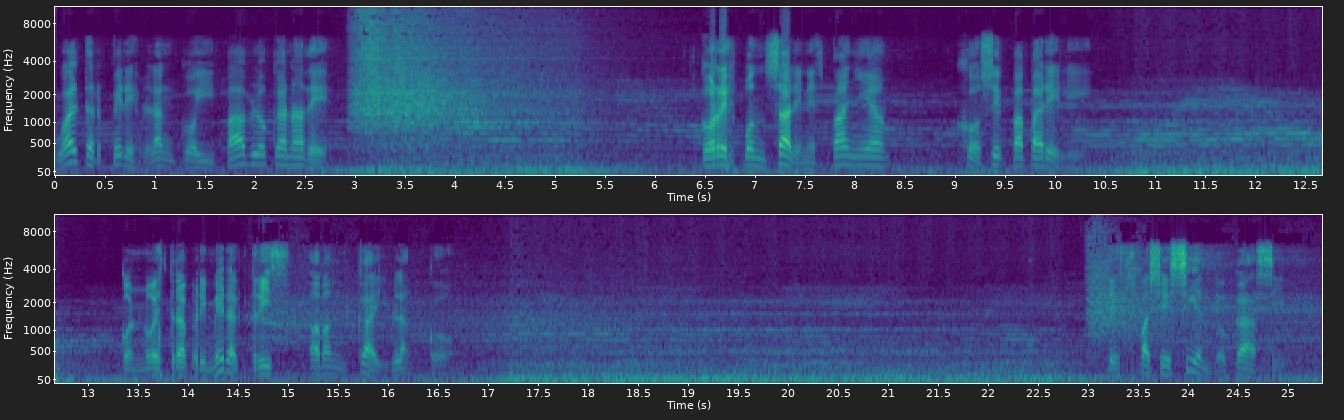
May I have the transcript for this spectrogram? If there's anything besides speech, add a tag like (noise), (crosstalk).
Walter Pérez Blanco y Pablo Canadé. Corresponsal en España, José Paparelli. Con nuestra primera actriz, Abancay Blanco. Desfalleciendo casi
